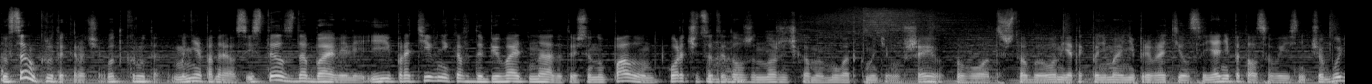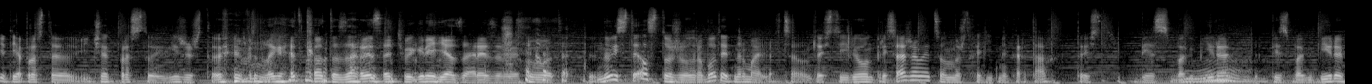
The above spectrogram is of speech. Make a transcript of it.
Ну, в целом круто, короче. Вот круто. Мне понравилось. И стелс добавили, и противников добивать надо. То есть он упал, он корчится, ты должен ножичком ему воткнуть ему в шею. Вот, чтобы он, я так понимаю, не превратился. Я не пытался выяснить, что будет. Я просто человек простой. Вижу, что предлагают кого-то зарезать в игре, я зарезываю. Вот. Ну и стелс тоже, он работает нормально в целом. То есть или он присаживается, он может ходить на картах, то есть без багбира, без багбира,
